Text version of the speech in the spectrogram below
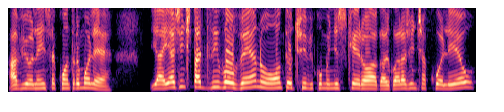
à violência contra a mulher. E aí a gente está desenvolvendo, ontem eu tive com o ministro Queiroga, agora a gente acolheu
